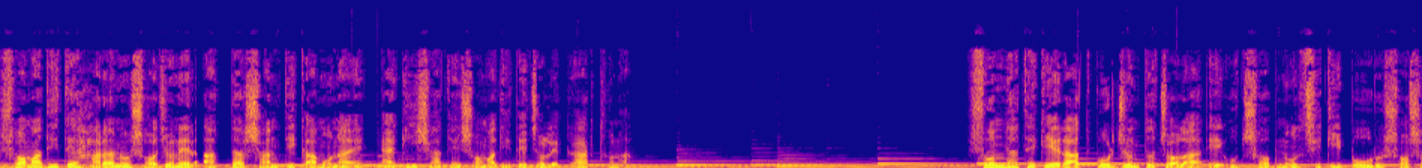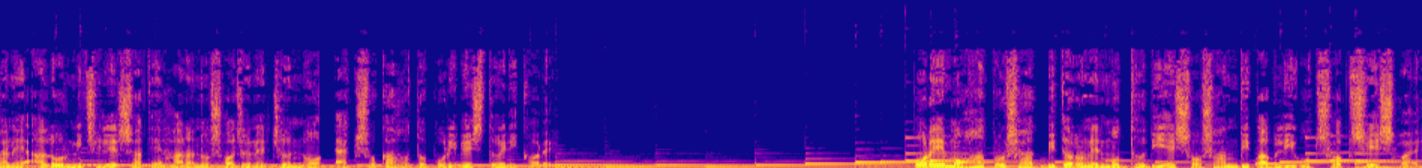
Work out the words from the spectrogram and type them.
সমাধিতে হারানো স্বজনের আত্মার শান্তি কামনায় একই সাথে সমাধিতে চলে প্রার্থনা। সন্ধ্যা থেকে রাত পর্যন্ত চলা এ উৎসব নলছিটি পৌর শ্মশানে আলোর মিছিলের সাথে হারানো স্বজনের জন্য এক শোকাহত পরিবেশ তৈরি করে। পরে মহাপ্রসাদ বিতরণের মধ্য দিয়ে শ্মশান দীপাবলি উৎসব শেষ হয়।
